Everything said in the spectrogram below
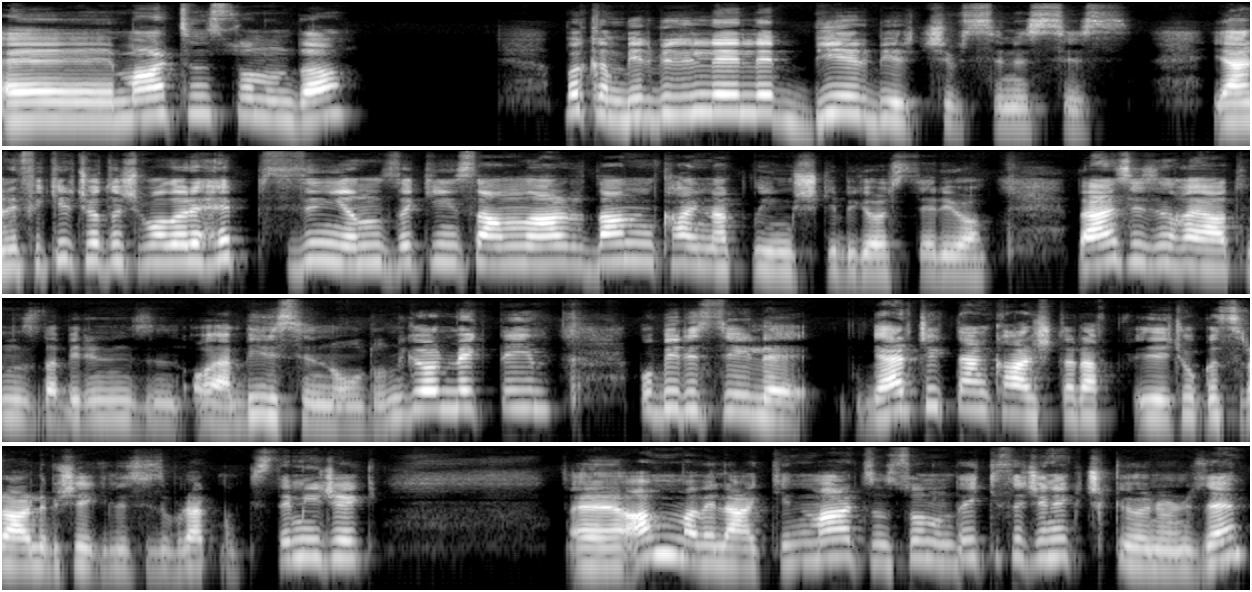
Ee, Mart'ın sonunda bakın birbirleriyle bir bir çiftsiniz siz. Yani fikir çatışmaları hep sizin yanınızdaki insanlardan kaynaklıymış gibi gösteriyor. Ben sizin hayatınızda birinizin, yani birisinin olduğunu görmekteyim. Bu birisiyle gerçekten karşı taraf e, çok ısrarlı bir şekilde sizi bırakmak istemeyecek. Ee, ama ve lakin Mart'ın sonunda iki seçenek çıkıyor önünüze.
